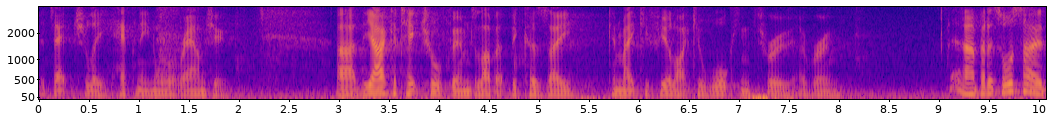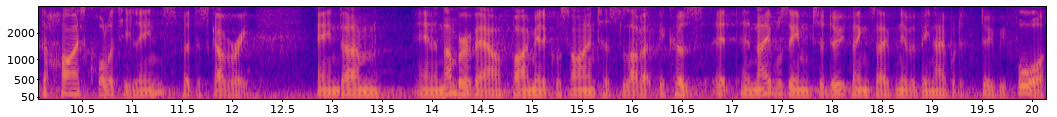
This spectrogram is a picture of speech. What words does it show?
it's actually happening all around you. Uh, the architectural firms love it because they can make you feel like you're walking through a room. Uh, but it's also the highest quality lens for discovery. And, um, and a number of our biomedical scientists love it because it enables them to do things they've never been able to do before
